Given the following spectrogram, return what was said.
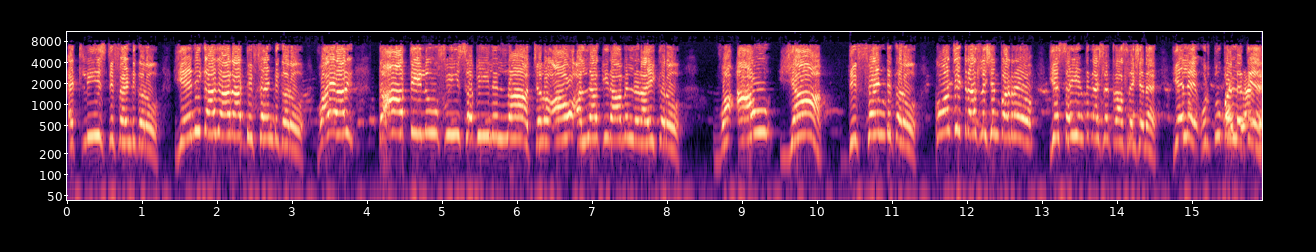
ایٹ لیسٹ ڈیفینڈ کرو۔ یہ نہیں کہا جا رہا ڈیفینڈ کرو۔ وائی آر قاتلو فی سبیل اللہ چلو آؤ اللہ کی راہ میں لڑائی کرو۔ وہ آؤ یا ڈیفینڈ کرو۔ کون سی ٹرانسلیشن پڑھ رہے ہو؟ یہ صحیح انٹرنیشنل ٹرانسلیشن ہے۔ یہ لے اردو پڑھ لیتے ہیں۔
